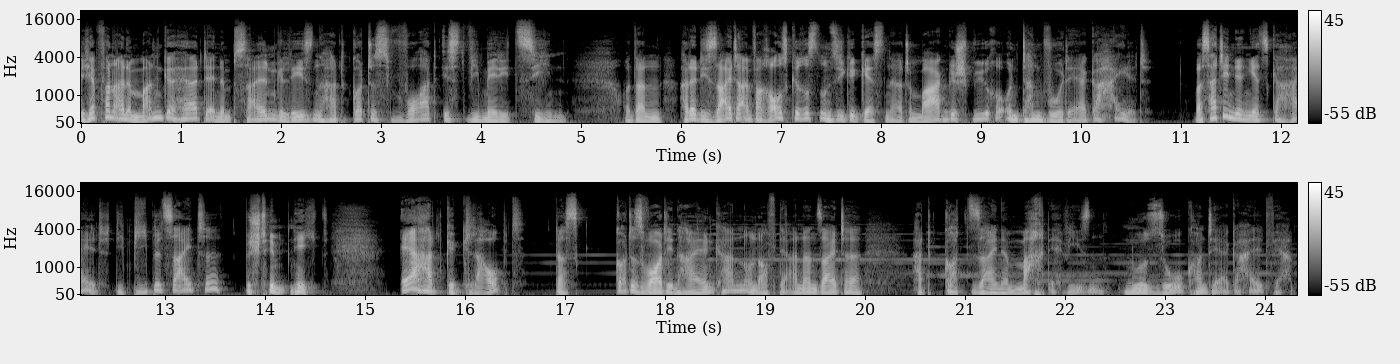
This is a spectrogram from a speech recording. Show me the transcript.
Ich habe von einem Mann gehört, der in einem Psalm gelesen hat, Gottes Wort ist wie Medizin. Und dann hat er die Seite einfach rausgerissen und sie gegessen. Er hatte Magengeschwüre und dann wurde er geheilt. Was hat ihn denn jetzt geheilt? Die Bibelseite? Bestimmt nicht. Er hat geglaubt, dass Gottes Wort ihn heilen kann und auf der anderen Seite hat Gott seine Macht erwiesen. Nur so konnte er geheilt werden.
